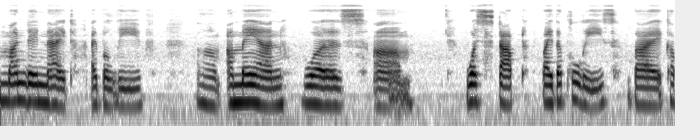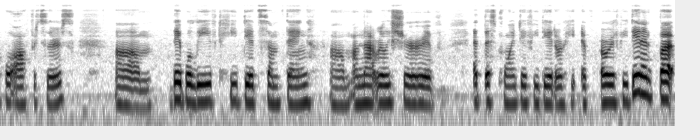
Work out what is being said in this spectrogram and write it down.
Monday night, I believe, um, a man was um, was stopped by the police by a couple officers. Um, they believed he did something. Um, I'm not really sure if at this point if he did or he, if, or if he didn't, but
